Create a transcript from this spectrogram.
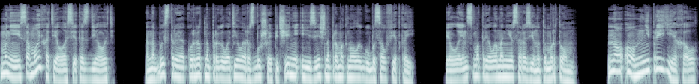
Мне и самой хотелось это сделать». Она быстро и аккуратно проглотила разбухшее печенье и изящно промокнула губы салфеткой. Элейн смотрела на нее с разинутым ртом. «Но он не приехал».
